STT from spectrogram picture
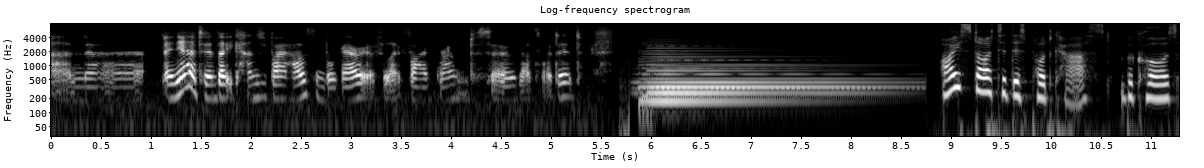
And uh, and yeah, it turns out you can just buy a house in Bulgaria for like five grand, so that's what I did. I started this podcast because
